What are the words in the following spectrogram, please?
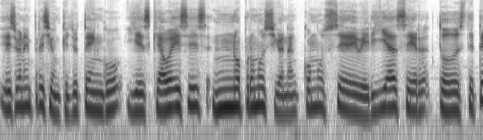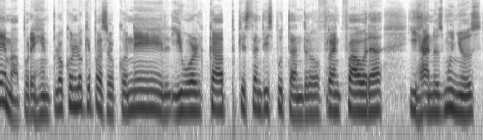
es una impresión que yo tengo y es que a veces no promocionan como se debería hacer todo este tema. Por ejemplo, con lo que pasó con el eWorld Cup que están disputando Frank Fabra y Janos Muñoz,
